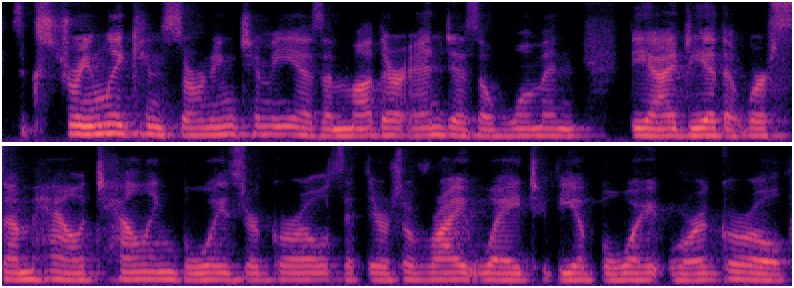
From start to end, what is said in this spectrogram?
It's extremely concerning to me as a mother and as a woman the idea that we're somehow telling boys or girls that there's a right way to be a boy or a girl.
